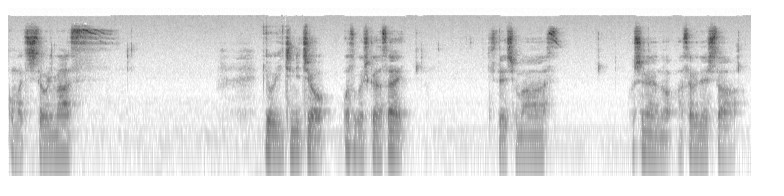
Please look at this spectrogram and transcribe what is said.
お待ちしております。良い一日をお過ごしください。失礼します。星野屋のまさるでした。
